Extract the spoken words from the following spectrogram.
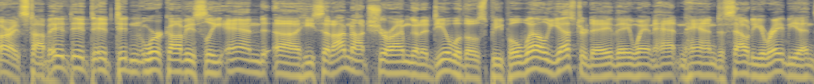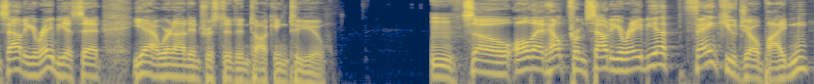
All right, stop. It it, it didn't work, obviously. And uh, he said, I'm not sure I'm going to deal with those people. Well, yesterday they went hat in hand to Saudi Arabia, and Saudi Arabia said, Yeah, we're not interested in talking to you. So, all that help from Saudi Arabia, thank you, Joe Biden.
